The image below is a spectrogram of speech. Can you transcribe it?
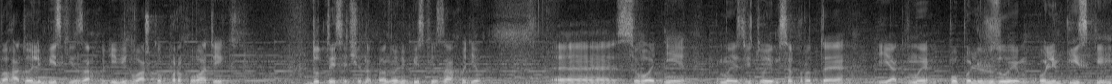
багато олімпійських заходів. Їх важко порахувати, їх до тисячі, напевно, олімпійських заходів. Е, Сьогодні ми звітуємося про те, як ми популяризуємо олімпійські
